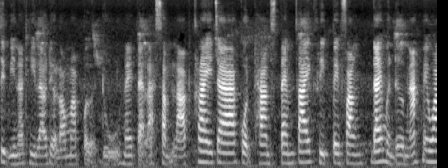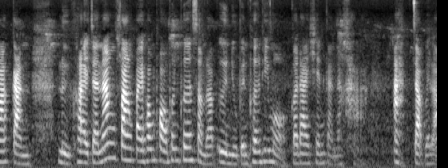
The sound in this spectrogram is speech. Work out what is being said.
10 วินาทีแล้วเดี๋ยวเรามาเปิดดูในแต่ละสำรับ ใครจะกด time stamp ใต้คลิปไปฟังได้เหมือนเดิมนะ ไม่ว่ากัน หรือใครจะนั่งฟังไปพร้อมๆ เพื่อนๆสำรับอื่นอยู่เป็นเพื่อนพี่หมอก็ได้เช่นกันนะคะ อะ จับเวลา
